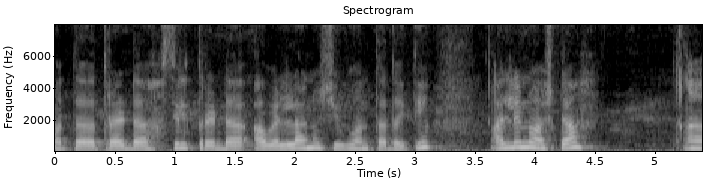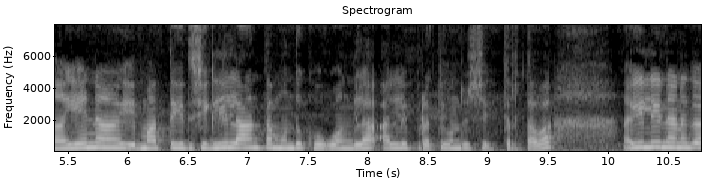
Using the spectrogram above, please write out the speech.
ಮತ್ತು ಥ್ರೆಡ್ ಸಿಲ್ಕ್ ಥ್ರೆಡ್ ಅವೆಲ್ಲನೂ ಸಿಗುವಂಥದ್ದು ಐತಿ. ಅಲ್ಲಿನೂ ಅಷ್ಟೇ. ಏನು, ಮತ್ತು ಇದು ಸಿಗಲಿಲ್ಲ ಅಂತ ಮುಂದಕ್ಕೆ ಹೋಗುವಂಗಿಲ್ಲ. ಅಲ್ಲಿ ಪ್ರತಿಯೊಂದು ಸಿಗ್ತಿರ್ತಾವ. ಇಲ್ಲಿ ನನಗೆ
